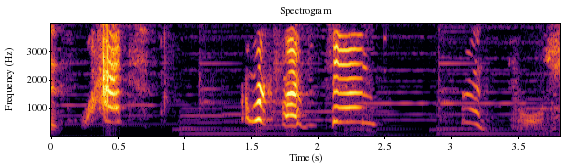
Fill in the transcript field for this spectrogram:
It. What? I work 5 to 10? That's bullshit.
